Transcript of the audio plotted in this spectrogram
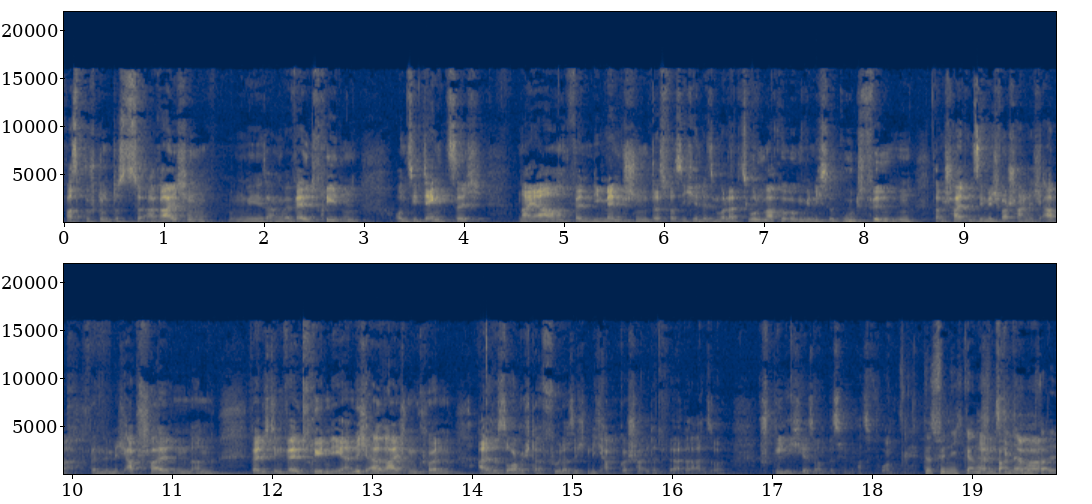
was Bestimmtes zu erreichen, irgendwie sagen wir Weltfrieden, und sie denkt sich, naja, wenn die Menschen das, was ich in der Simulation mache, irgendwie nicht so gut finden, dann schalten sie mich wahrscheinlich ab. Wenn sie mich abschalten, dann werde ich den Weltfrieden eher nicht erreichen können. Also sorge ich dafür, dass ich nicht abgeschaltet werde. Also spiele ich hier so ein bisschen was vor. Das finde ich ganz ähm, spannend, weil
